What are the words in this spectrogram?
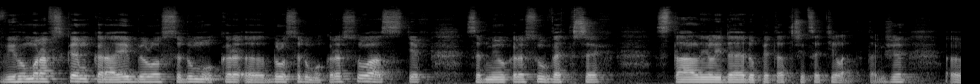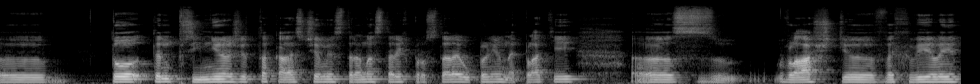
v Jihomoravském kraji bylo sedm, okre, bylo sedm okresů a z těch sedmi okresů ve třech stáli lidé do 35 let. Takže eh, to, ten příměr, že ta KSČM je strana starých pro staré, úplně neplatí, eh, zvlášť eh, ve chvíli,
